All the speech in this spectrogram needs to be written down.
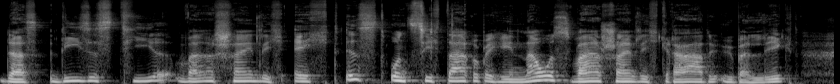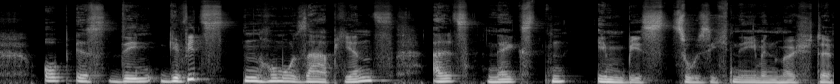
dass dieses Tier wahrscheinlich echt ist und sich darüber hinaus wahrscheinlich gerade überlegt, ob es den gewitzten Homo sapiens als nächsten Imbiss zu sich nehmen möchte.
